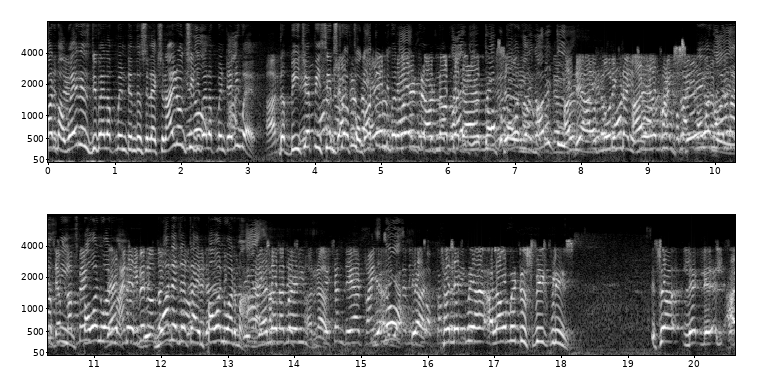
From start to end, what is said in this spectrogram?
Verma, where is development in this election? I don't see know, development anywhere. The BJP seems to have forgotten whole development. point, Arnav, Why do I you have talk about saying. minority? They are ignoring I have been price saying- rise Pawan and Verma, please. Pavan Verma. And even on the One at a time. Pavan Verma. Development- Development. They are trying to Yeah, make an issue yeah. of So let me uh, allow me to speak, please. So let, let- I,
